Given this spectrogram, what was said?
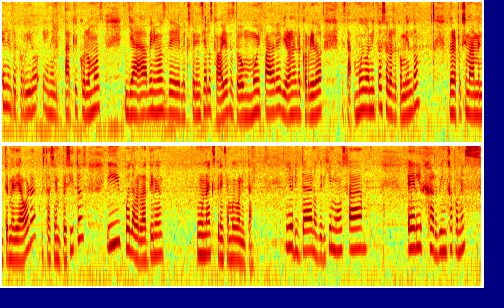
En el recorrido en el Parque Colomos ya venimos de la experiencia de los caballos, estuvo muy padre, vieron el recorrido, está muy bonito, se lo recomiendo. Dura aproximadamente media hora, cuesta 100 pesitos y pues la verdad tienen una experiencia muy bonita. Y ahorita nos dirigimos a el jardín japonés.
